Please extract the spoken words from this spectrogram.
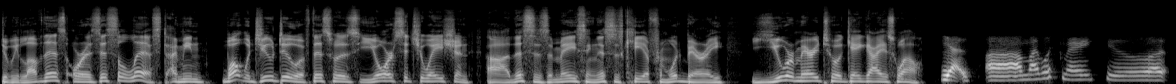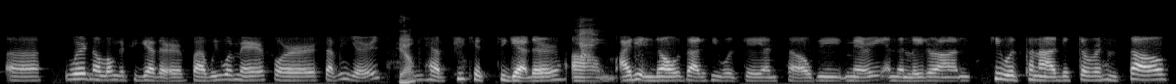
Do we love this, or is this a list? I mean, what would you do if this was your situation? Uh, this is amazing. This is Kia from Woodbury. You were married to a gay guy as well. Yes, um, I was married to. Uh, we're no longer together, but we were married for seven years. Yeah. We have two kids together. Um, I didn't know that he was gay until we married, and then later on, he was kind of discovering himself.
